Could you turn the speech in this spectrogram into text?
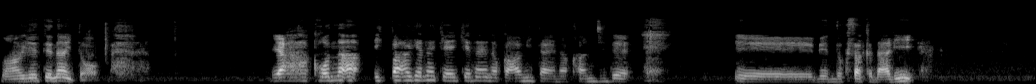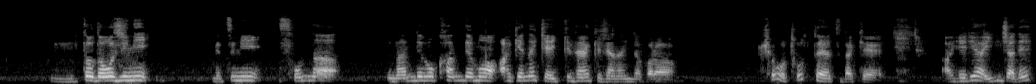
まあ上げてないと、いやー、こんないっぱい上げなきゃいけないのか、みたいな感じで、えー、めんどくさくなり、うんと同時に、別にそんな何でもかんでもあげなきゃいけないわけじゃないんだから、今日撮ったやつだけあげりゃいいんじゃね？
